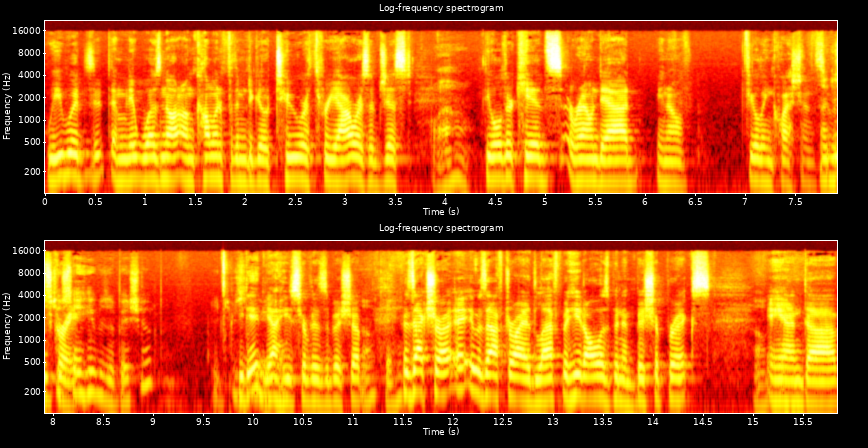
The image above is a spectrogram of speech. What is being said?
we would. I mean, it was not uncommon for them to go two or three hours of just wow. the older kids around dad, you know, fielding questions. Now, it was did you great. say he was a bishop? Did he did, yeah. He served as a bishop. Okay. It was actually it was after I had left, but he had always been in bishoprics, Okay. and uh,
